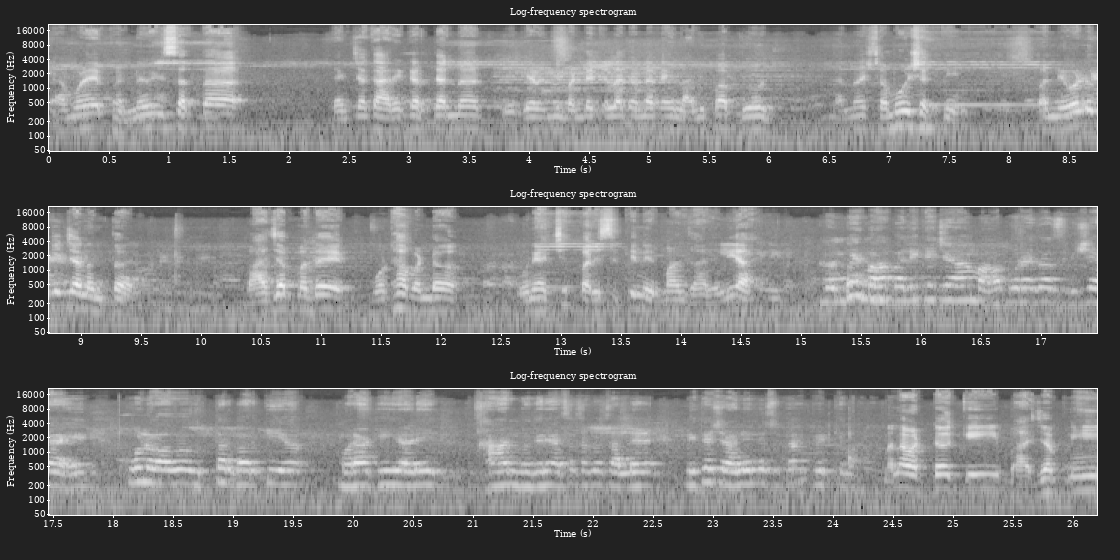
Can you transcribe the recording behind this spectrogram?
त्यामुळे फडणवीस आता त्यांच्या कार्यकर्त्यांना ज्यांनी बंड केला त्यांना काही लालीपाप देऊन त्यांना शमवू शकतील. पण निवडणुकीच्या नंतर भाजपमध्ये मोठा बंड होण्याची परिस्थिती निर्माण झालेली आहे. मुंबई महापालिकेच्या महापौराचा विषय आहे कोण व्हावं? उत्तर भारतीय मराठी आणि खान वगैरे असं सगळं चाललंय. नितेश राणेंनी सुद्धा ट्विट केलं. मला वाटतं की भाजपनी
